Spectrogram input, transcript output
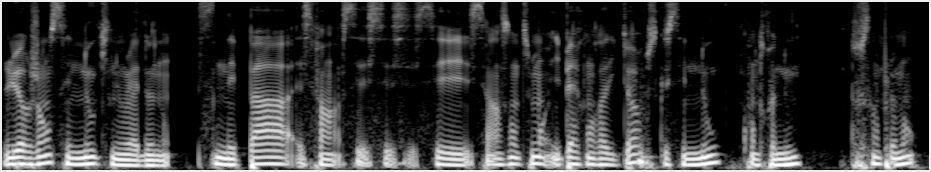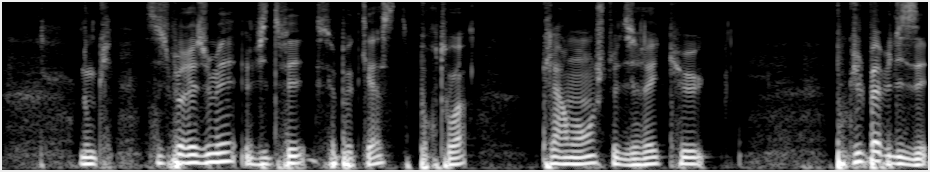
L'urgence, c'est nous qui nous la donnons. Ce n'est pas, enfin, c'est un sentiment hyper contradictoire puisque c'est nous contre nous, tout simplement. Donc, si je peux résumer vite fait ce podcast pour toi, clairement, je te dirais que pour culpabiliser,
